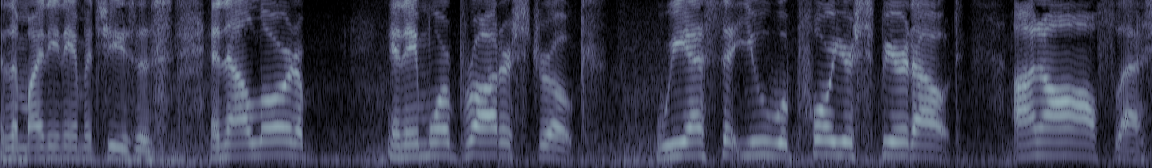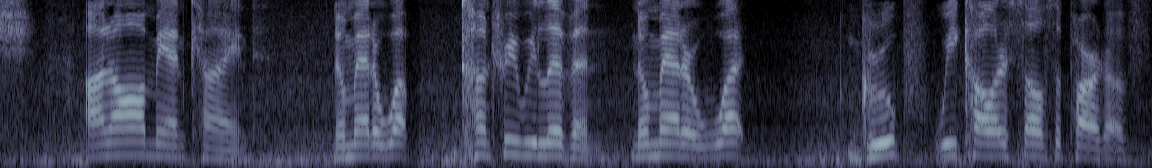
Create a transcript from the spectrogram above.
in the mighty name of Jesus. And now, Lord, in a more broader stroke, we ask that you will pour your spirit out on all flesh, on all mankind, no matter what country we live in, no matter what group we call ourselves a part of.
